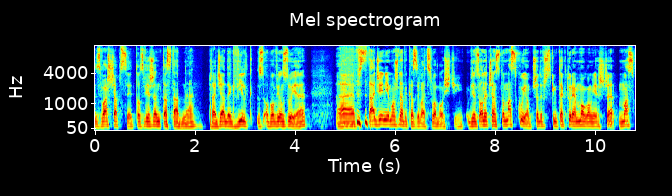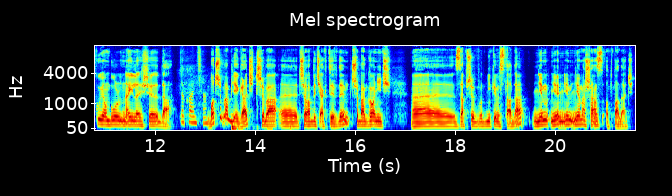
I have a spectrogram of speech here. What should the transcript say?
zwłaszcza psy, to zwierzęta stadne, pradziadek wilk zobowiązuje, E, w stadzie nie można wykazywać słabości, więc one często maskują. Przede wszystkim te, które mogą jeszcze, maskują ból na ile się da. Do końca. Bo trzeba biegać, trzeba, e, trzeba być aktywnym, trzeba gonić e, za przewodnikiem stada. Nie, nie, nie, nie ma szans odpadać.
